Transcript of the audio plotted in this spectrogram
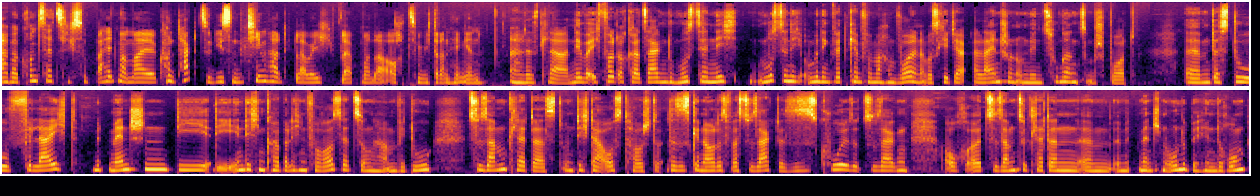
Aber grundsätzlich, sobald man mal Kontakt zu diesem Team hat, glaube ich, bleibt man da auch ziemlich dran hängen. Alles klar. Nee, aber ich wollte auch gerade sagen, du musst ja nicht, musst ja nicht unbedingt Wettkämpfe machen wollen, aber es geht ja allein schon um den Zugang zum Sport. Ähm, dass du vielleicht mit Menschen, die die ähnlichen körperlichen Voraussetzungen haben wie du, zusammenkletterst und dich da austauscht. Das ist genau das, was du sagtest. Es ist cool, sozusagen auch äh, zusammenzuklettern ähm, mit Menschen ohne Behinderung,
